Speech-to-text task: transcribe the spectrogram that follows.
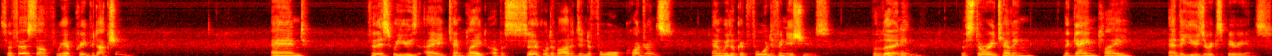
So first off, we have pre-production. And for this, we use a template of a circle divided into four quadrants. And we look at four different issues. The learning, the storytelling, the gameplay, and the user experience.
